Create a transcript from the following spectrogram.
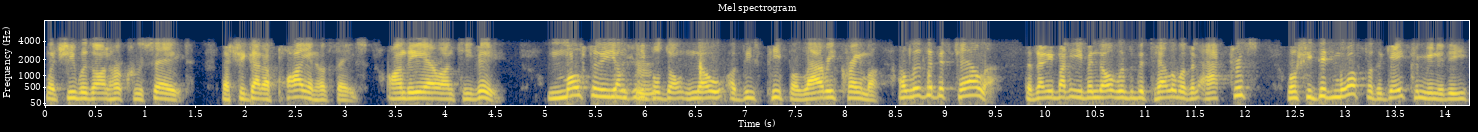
when she was on her crusade, that she got a pie in her face on the air on TV. Most of the young Mhm. people don't know of these people. Larry Kramer, Elizabeth Taylor. Does anybody even know Elizabeth Taylor was an actress? Well, she did more for the gay community,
